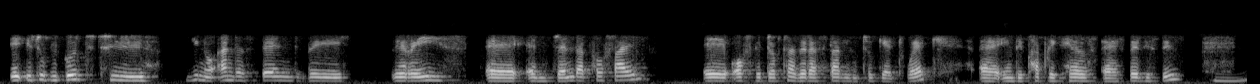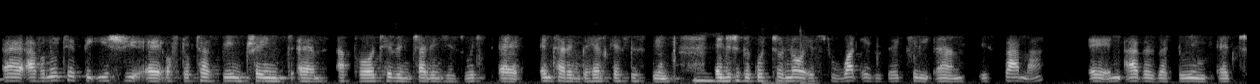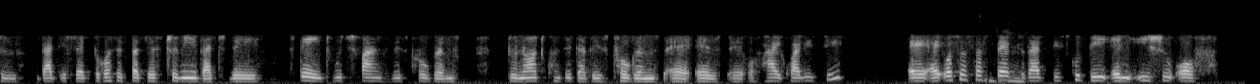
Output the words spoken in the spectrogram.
it, it would be good to you know understand the the race uh, and gender profile uh, of the doctors that are starting to get work uh, in the public health uh, services. Uh, I've noted the issue uh, of doctors being trained um, abroad, having challenges with uh, entering the healthcare system. And it would be good to know as to what exactly um, is SAMA and others are doing uh, to that effect, because it suggests to me that the state which funds these programs do not consider these programs uh, as uh, of high quality. Uh, I also suspect that this could be an issue of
